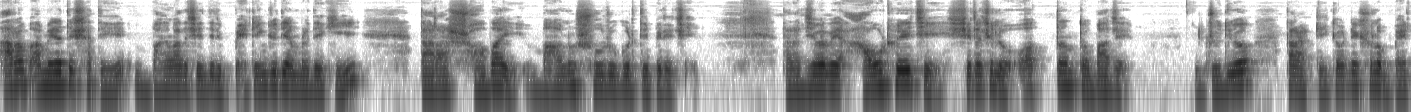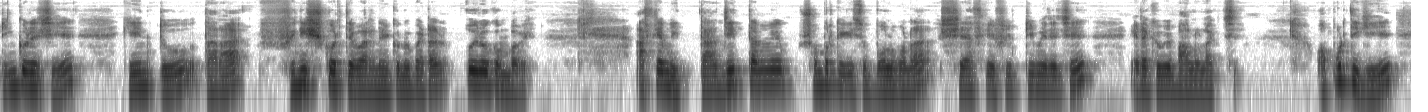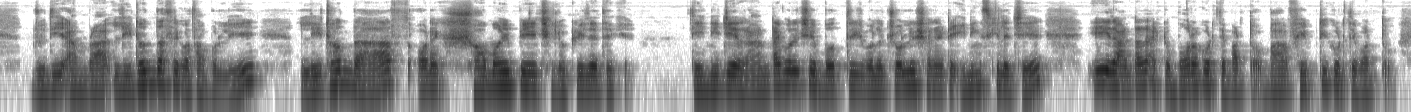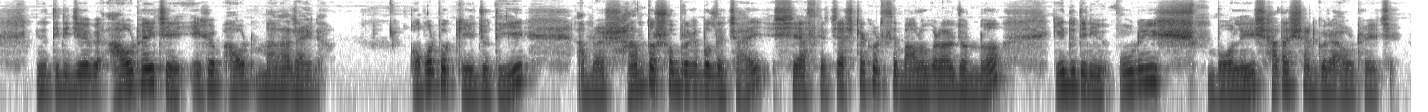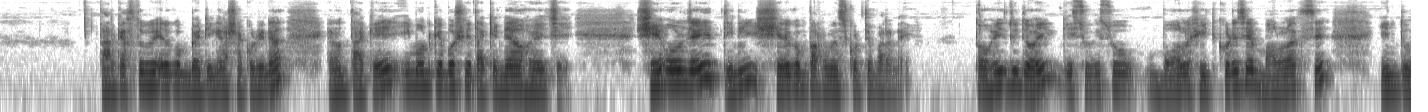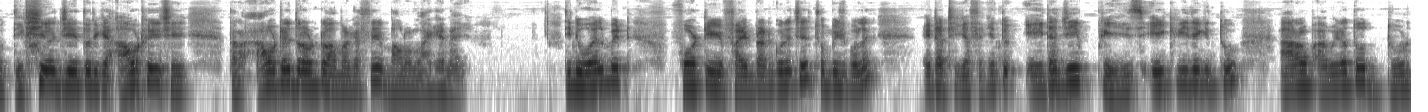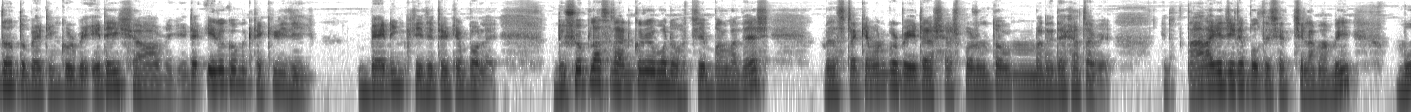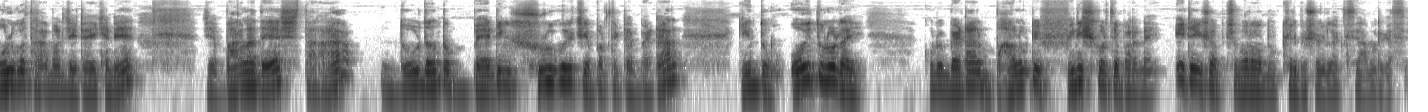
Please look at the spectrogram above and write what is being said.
আরব আমিরাতের সাথে বাংলাদেশিদের ব্যাটিং যদি আমরা দেখি, তারা সবাই ভালো শুরু করতে পেরেছে। তারা যেভাবে আউট হয়েছে সেটা ছিল অত্যন্ত বাজে। যদিও তারা টি-টোয়েন্টি ষোলো ব্যাটিং করেছে, কিন্তু তারা ফিনিশ করতে পারে না কোনো ব্যাটার ঐরকমভাবে। আজকে আমি তানজিদ তামিমের সম্পর্কে কিছু বলব না। সে আজকে 50 মেরেছে, এটা খুবই ভালো লাগছে। অপরদিকে যদি আমরা লিটন দাসের কথা বলি, লিটন দাস অনেক সময় পেয়েছিল ক্রিজে থেকে। তিনি যে রানটা করেছে ৩২ বলে ৪০ রানের একটা ইনিংস খেলেছে, এই রানটা একটু বড় করতে পারত বা 50 করতে পারত। কিন্তু তিনি যেভাবে আউট হয়েছে, এসব আউট মানা যায় না। অপরপক্ষে যদি আমরা শান্ত সম্পর্কে বলতে চাই, সে আজকে চেষ্টা করছে ভালো করার জন্য, কিন্তু তিনি উনিশ বলে সাতাশ রান করে আউট হয়েছে। তার কাছ থেকে এরকম ব্যাটিং আশা করি না। কারণ তাকে ইমনকে বসিয়ে তাকে নেওয়া হয়েছে। সে অনুযায়ী তিনি সেরকম পারফরমেন্স করতে পারে নাই। তৌহিদ হৃদয় কিছু, কিছু বল হিট করেছে, ভালো লাগছে। কিন্তু তিনিও যে তরিকায় আউট হয়েছে, তার আউটের ধরনটা আমার কাছে ভালো লাগে নাই। তিনি ওয়েল মেড 45 রান করেছে ২৪ বলে। এটা ঠিক আছে। কিন্তু এটা যে ক্রিজ, এই ক্রিজে কিন্তু আরব আমিরাতও দুর্দান্ত ব্যাটিং করবে এটাই স্বাভাবিক। এটা এরকম একটা ক্রিজই, ব্যাটিং ক্রিজ এটাকে বলে। দুশো প্লাস রান করেও মনে হচ্ছে বাংলাদেশ ম্যাচটা কেমন করবে এটা শেষ পর্যন্ত মানে দেখা যাবে। কিন্তু তার আগে যেটা বলতে চাচ্ছিলাম আমি, মূল কথা আমার যেটা এখানে যে বাংলাদেশ তারা দুর্দান্ত ব্যাটিং শুরু করেছে প্রত্যেকটা ব্যাটার। কিন্তু ওই তুলনায় কোনো ব্যাটার ভালো করে ফিনিশ করতে পারে নাই। এটাই সবচেয়ে বড় দুঃখের বিষয় লাগছে আমার কাছে।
